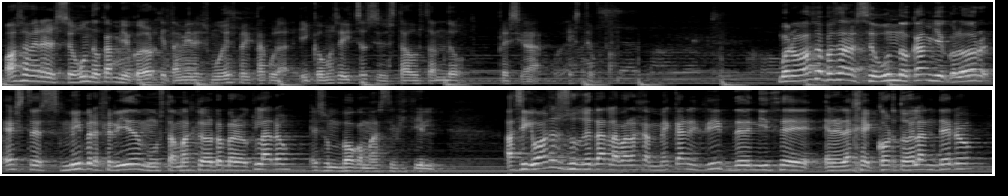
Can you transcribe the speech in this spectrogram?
Vamos a ver el segundo cambio de color que también es muy espectacular y como os he dicho si os está gustando presionar este botón. Bueno, vamos a pasar al segundo cambio de color, este es mi preferido, me gusta más que el otro pero claro, es un poco más difícil. Así que vamos a sujetar la baraja en Mechanic Grip de índice en el eje corto delantero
